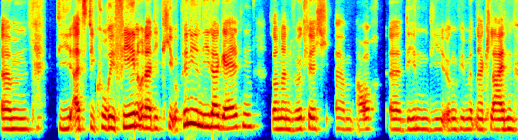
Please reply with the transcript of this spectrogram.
ähm, die als die Koryphäen oder die Key Opinion Leader gelten, sondern wirklich ähm, auch äh, denen, die irgendwie mit einer kleinen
